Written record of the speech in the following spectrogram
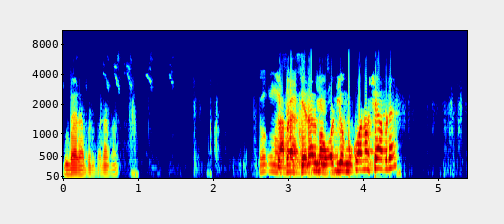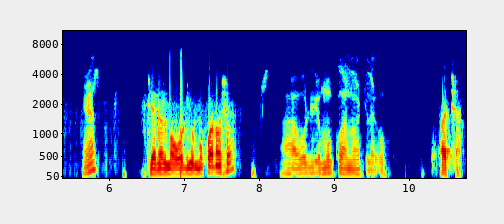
બરાબર બરાબર. ટૂંકમાં આપણે ચાર ચેનલમાં ઓડિયો મૂકવાનો છે આપણે? હે? ચેનલમાં ઓડિયો મૂકવાનો છે? છે. હા ઓડિયો મૂકવાનો એટલે કહું અચ્છા એક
